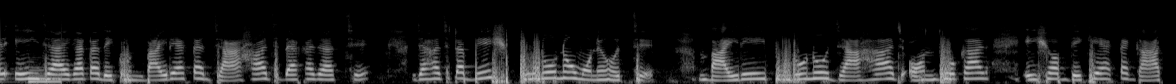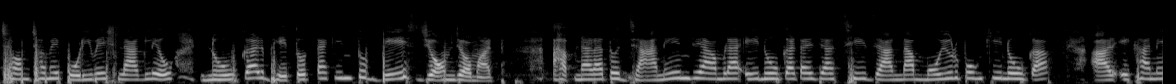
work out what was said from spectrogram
আর এই জায়গাটা দেখুন বাইরে একটা জাহাজ দেখা যাচ্ছে। জাহাজটা বেশ পুরনো মনে হচ্ছে। বাইরে এই পুরনো জাহাজ অন্ধকার এইসব দেখে একটা গা ছমছমে পরিবেশ লাগলেও নৌকার ভেতরটা কিন্তু বেশ জমজমাট। আপনারা তো জানেন যে আমরা এই নৌকাটায় যাচ্ছি যার নাম ময়ূরপঙ্খী নৌকা। আর এখানে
